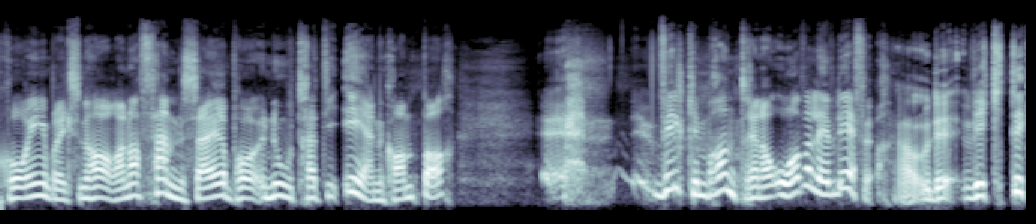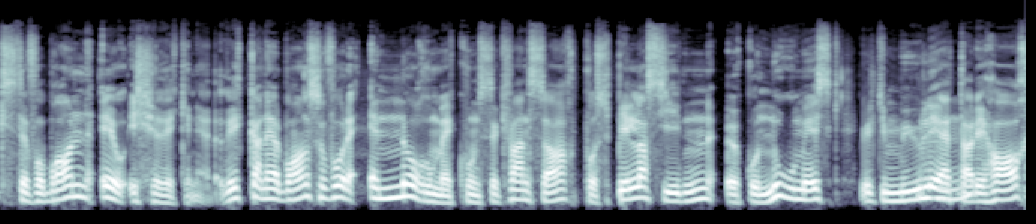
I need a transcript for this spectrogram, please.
Kåre Ingebrigtsen har, han har fem seire på nå 31 kamper. Eh, Hvilken Brann-trener har overlevd det før? Ja, Det viktigste for Brann er jo ikke rykke ned. Rykker ned Brann, så får det enorme konsekvenser på spillersiden, økonomisk, hvilke muligheter de har.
